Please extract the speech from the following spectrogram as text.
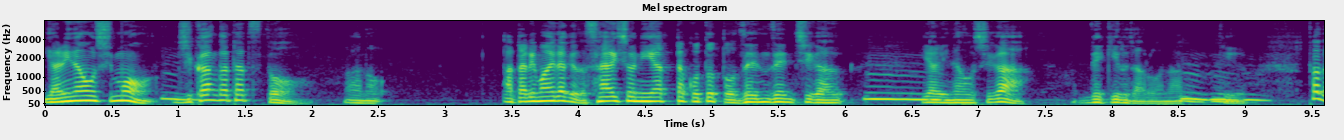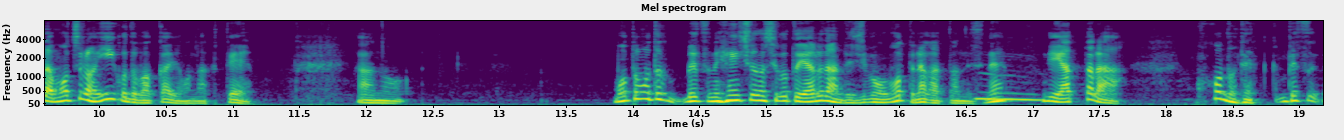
やり直しも、時間が経つと、あの、当たり前だけど、最初にやったことと全然違ううん。やり直しができるだろうなっていう。うんうんうん。ただもちろんいいことばっかりでもなくて、あの、もともと別に編集の仕事やるなんて自分思ってなかったんですね。うん。で、やったら、今度ね、別、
